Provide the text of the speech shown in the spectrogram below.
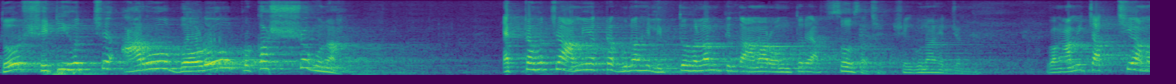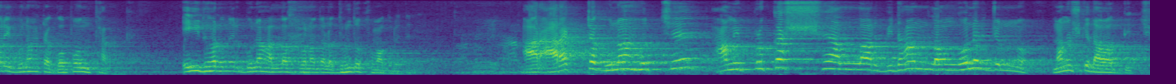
তো সেটি হচ্ছে আরও বড় প্রকাশ্য গুনাহ। একটা হচ্ছে আমি একটা গুনাহে লিপ্ত হলাম, কিন্তু আমার অন্তরে আফসোস আছে সেই গুনাহের জন্য। এবং আমি চাচ্ছি আমার এই গুনাহটা গোপন থাক। এই ধরনের গুনাহ আল্লাহ সুবহানাহু দ্রুত ক্ষমা করে দেন। আর আরেকটা গুনাহ হচ্ছে, আমি প্রকাশ্যে আল্লাহর বিধান লঙ্ঘনের জন্য মানুষকে দাওয়াত দিচ্ছি।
